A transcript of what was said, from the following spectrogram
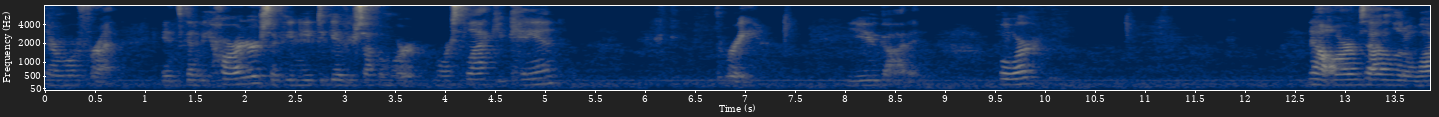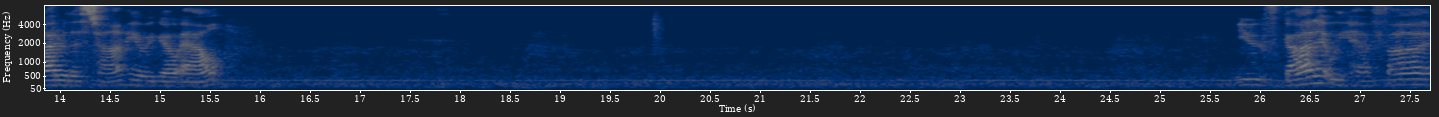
They're more front. It's going to be harder, so if you need to give yourself a more, more slack, you can. Three. You got it. Four. Now arms out a little wider this time. Here we go, out. You've got it. We have five.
